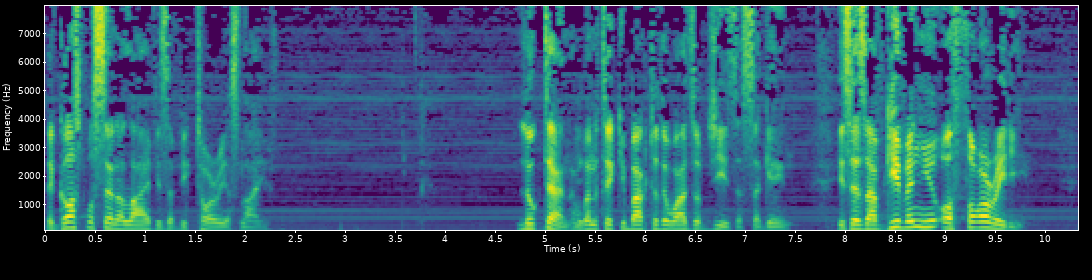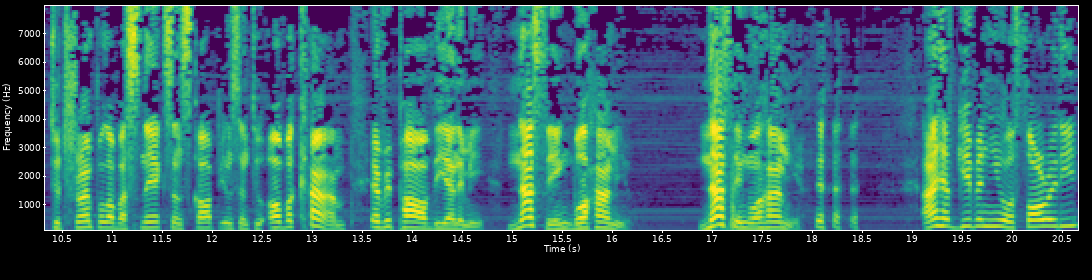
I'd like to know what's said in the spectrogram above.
The gospel centered life is a victorious life. Luke 10, I'm going to take you back to the words of Jesus again. He says, I've given you authority to trample over snakes and scorpions and to overcome every power of the enemy. Nothing will harm you. Nothing will harm you. I have given you authority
